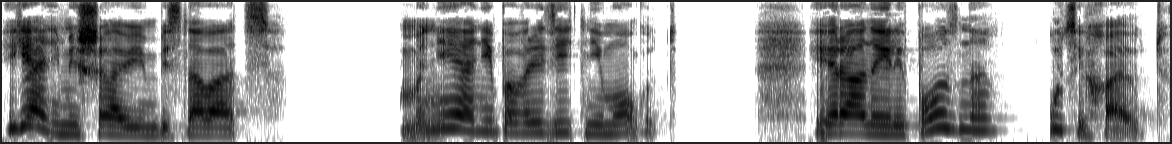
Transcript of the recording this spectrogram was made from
Я не мешаю им бесноваться. Мне они повредить не могут. И рано или поздно утихают.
